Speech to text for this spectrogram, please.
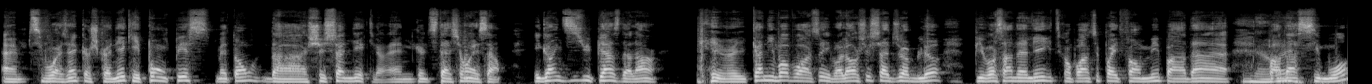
à un petit voisin que je connais qui est pompiste, mettons, dans chez Sonic, là, une, une station essence. Il gagne 18 pièces de l'heure. Et Quand il va voir ça, il va lâcher sa job là, puis il va s'en aller, tu comprends-tu, pas être formé pendant Ah pendant ouais. six mois,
